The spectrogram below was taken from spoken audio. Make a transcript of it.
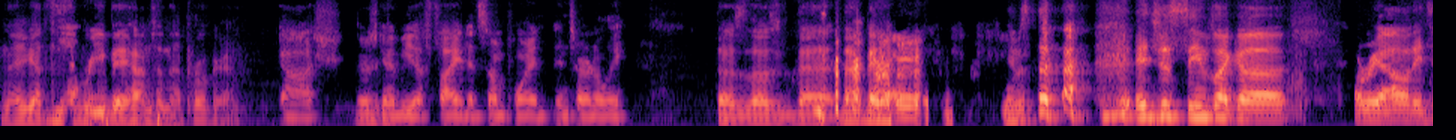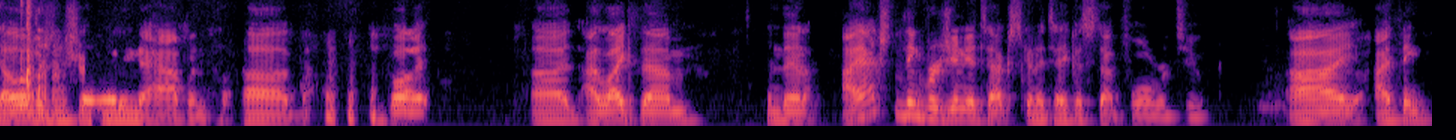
Now you got Yeah. three Boeheims in that program. gosh, there's going to be a fight at some point internally. Those, those, that, that Boeheim it just seems like a, a reality television show waiting to happen. Uh, but uh, I like them. And then I actually think Virginia Tech's going to take a step forward too. I I think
